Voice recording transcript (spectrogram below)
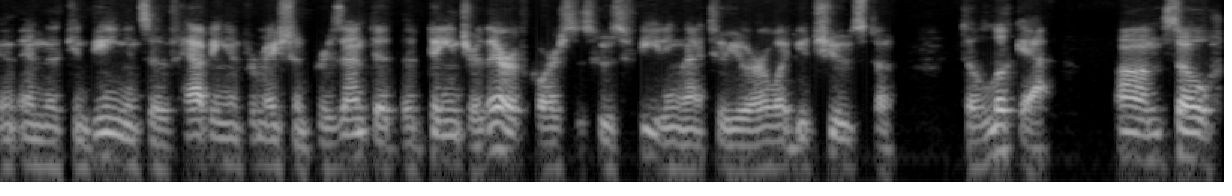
and, and the convenience of having information presented. The danger there, of course, is who's feeding that to you or what you choose to, to look at. Um, so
